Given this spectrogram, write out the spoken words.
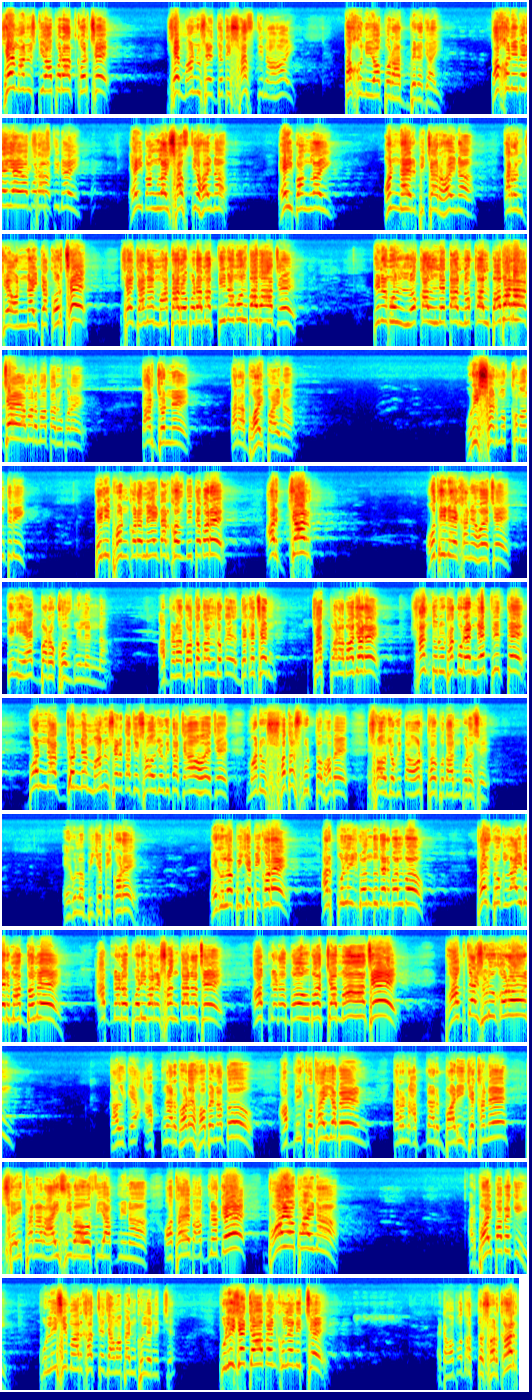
যে মানুষটি অপরাধ করছে, সে মানুষের যদি শাস্তি না হয়, তখনই অপরাধ বেড়ে যায়। তখনই বেড়ে যায় অপরাধ নেই। এই বাংলায় শাস্তি হয় না, এই বাংলায় অন্যায়ের বিচার হয় না। কারণ যে অন্যায়টা করছে, সে জানে মাথার ওপরে আমার তৃণমূল বাবা আছে। তৃণমূল লোকাল নেতা, নকাল বাবারা আছে আমার মাথার উপরে। তার জন্যে তারা ভয় পায় না। উড়িষ্যার মুখ্যমন্ত্রী, তিনি ফোন করে মেয়েটার খোঁজ দিতে পারে, আর যার অধীনে এখানে হয়েছে, তিনি একবারও খোঁজ নিলেন না। আপনারা গতকাল দেখেছেন, চাঁদপাড়া বাজারে শান্তনু ঠাকুরের নেতৃত্বে বন্যার জন্য মানুষের কাছে সহযোগিতা চাওয়া হয়েছে, মানুষ স্বতঃস্ফূর্তভাবে সহযোগিতা, অর্থ প্রদান করেছে। এগুলো বিজেপি করে, এগুলো বিজেপি করে আর পুলিশ বন্ধুদের বলব ফেসবুক লাইভের মাধ্যমে আপনারও পরিবারে সন্তান আছে, আপনারও বউ বাচ্চা মা আছে, ভাবতে শুরু করুন। কালকে আপনার ঘরে হবে না তো, আপনি কোথায় যাবেন? কারণ আপনার বাড়ি যেখানে, সেই থানার আইসি বা ওসি আপনি না, অতএব আপনাকে ভয়ও পায় না। আর ভয় পাবে কি? পুলিশই মার খাচ্ছে, জামা প্যান্ট খুলে নিচ্ছে। পুলিশের জামা প্যান্ট খুলে নিচ্ছে। এটা অপদত্ত সরকার,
